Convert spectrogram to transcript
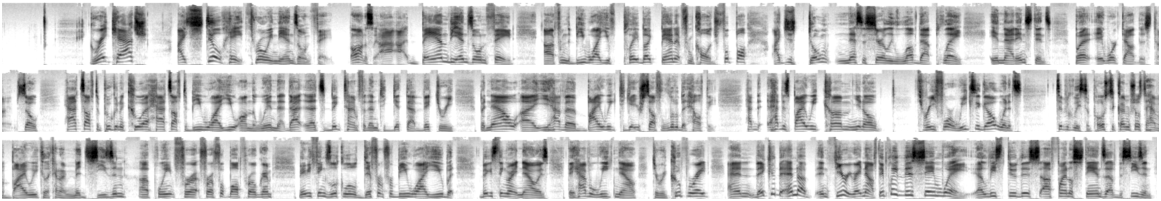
great catch. I still hate throwing the end zone fade. Honestly. I, I ban the end zone fade uh, from the BYU playbook, ban it from college football. I just don't necessarily love that play in that instance, but it worked out this time. So hats off to Puka Nacua, hats off to BYU on the win. That that that's big time for them to get that victory. But now uh, you have a bye week to get yourself a little bit healthy. Had had this bye week come, you know, three four weeks ago when it's typically supposed to come. You're supposed to have a bye week, like kind of mid-season uh, point for for a football program. Maybe things look a little different for BYU, but the biggest thing right now is they have a week now to recuperate, and they could end up, in theory, right now, if they play this same way, at least through this uh, final stanza of the season.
